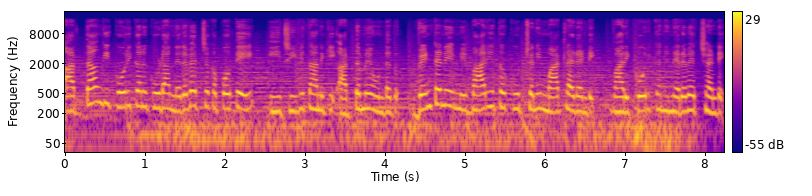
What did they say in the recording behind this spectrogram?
అర్ధాంగి కోరికను కూడా నెరవేర్చకపోతే ఈ జీవితానికి అర్థమే ఉండదు. వెంటనే మీ భార్యతో కూర్చొని మాట్లాడండి. వారి కోరికను నెరవేర్చండి.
